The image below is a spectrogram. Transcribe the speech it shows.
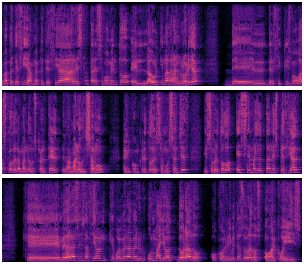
me apetecía, me apetecía rescatar ese momento, la última gran gloria del, ciclismo vasco, de la mano de Euskaltel, de la mano de Samu, en concreto de Samu Sánchez, y sobre todo ese maillot tan especial que me da la sensación que volver a ver un, maillot dorado o con ribetes dorados o arcoíris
